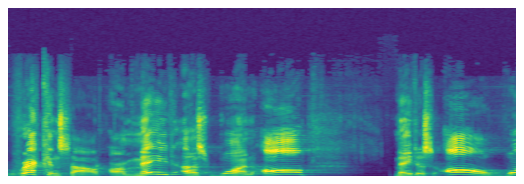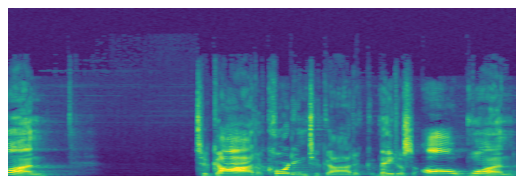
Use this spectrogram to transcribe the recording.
reconciled or made us one all made us all one to God according to God made us all one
